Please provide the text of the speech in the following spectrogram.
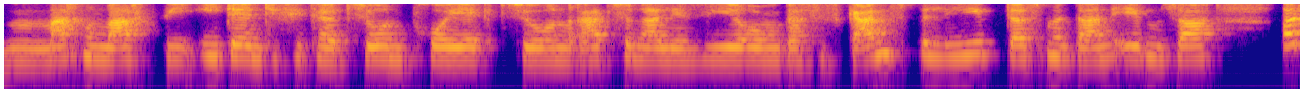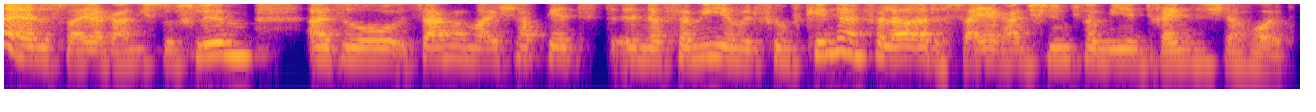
machen macht, wie Identifikation, Projektion, Rationalisierung. Das ist ganz beliebt, dass man dann eben sagt, oh naja, das war ja gar nicht so schlimm. Also sagen wir mal, ich habe jetzt eine Familie mit fünf Kindern verloren, das war ja gar nicht schlimm, Familien trennen sich ja heute.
